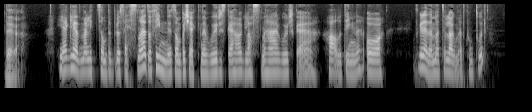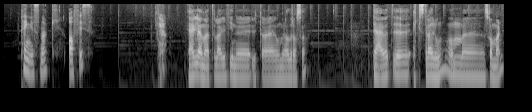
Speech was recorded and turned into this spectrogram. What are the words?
Det gjør jeg. Jeg gleder meg litt sånn til prosessen òg, til å finne ut sånn på kjøkkenet hvor skal jeg ha glassene her, hvor skal jeg ha alle tingene. Og så gleder jeg meg til å lage meg et kontor. Pengesnakk Office. Ja. Jeg gleder meg til å lage fine uteområder også. Det er jo et ø, ekstra rom om ø, sommeren.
